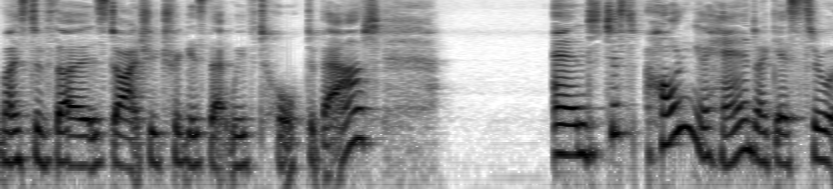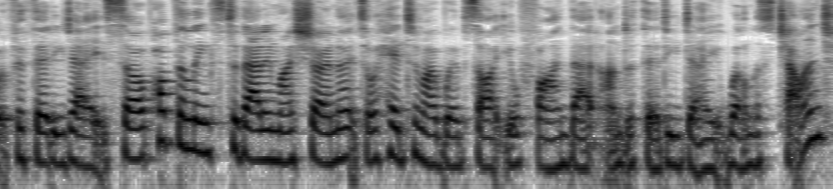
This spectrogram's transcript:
most of those dietary triggers that we've talked about and just holding your hand, I guess, through it for 30 days. So I'll pop the links to that in my show notes or head to my website. You'll find that under 30 Day Wellness Challenge.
